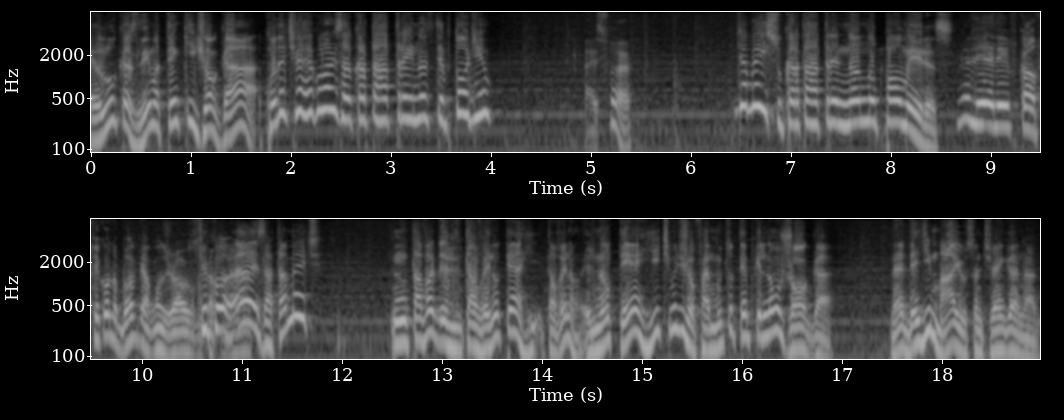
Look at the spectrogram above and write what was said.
É, o Lucas Lima tem que jogar. Quando ele tiver regularizado, o cara tava treinando esse tempo todinho. É isso é. Já bem isso, o cara tava treinando no Palmeiras. Ele, ele ficou, ficou no banco em alguns jogos. Ficou, é, exatamente. Não tava, ele talvez não tenha, talvez não, ele não tenha ritmo de jogo. Faz muito tempo que ele não joga, né? Desde maio, se eu não estiver enganado.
